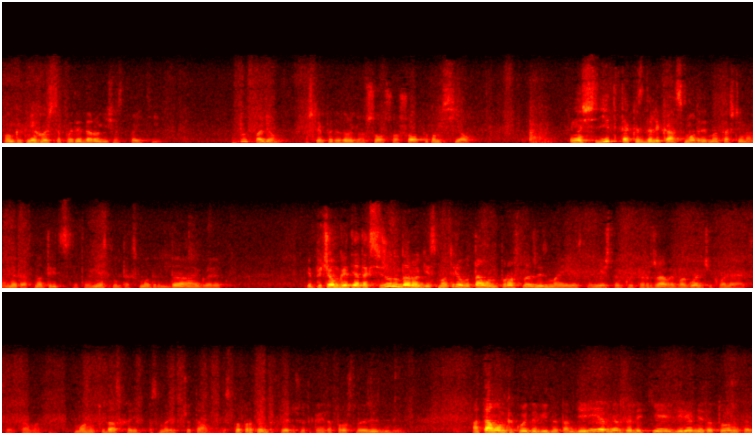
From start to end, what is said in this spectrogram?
Он говорит, мне хочется по этой дороге сейчас пойти. Ну, пойдем. Пошли по этой дороге. Он шел, шел, шел, потом сел. И он сидит и так издалека смотрит, мы отошли на метров на 30 этого места, он так смотрит, да, говорит. И причем, говорит, я так сижу на дороге и смотрю, вот там он прошлая жизнь моя есть. Там видишь, там какой-то ржавый вагончик валяется, там вот. можно туда сходить, посмотреть, что там. Сто процентов уверен, что это какая-то прошлая жизнь у него. А там он какой-то, видно, там деревня вдалеке, деревня это тоже, так,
